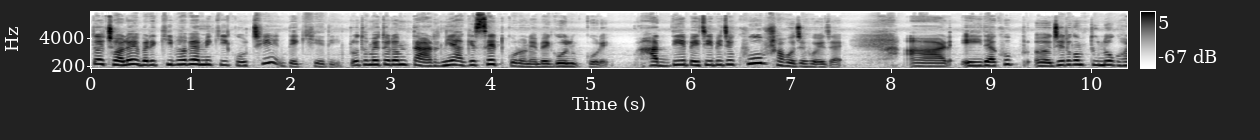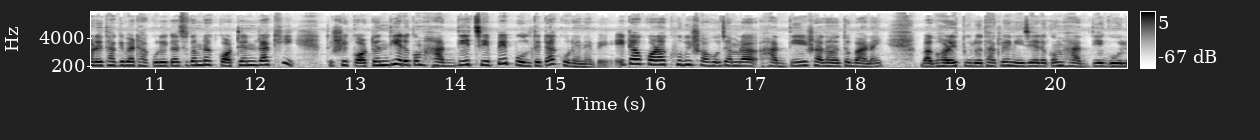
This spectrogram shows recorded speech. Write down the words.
তো চলো এবারে কীভাবে আমি কি করছি, দেখিয়ে দিই। প্রথমে তো এরকম তার নিয়ে আগে সেট করে নেবে গোল করে। হাত দিয়ে পেঁচিয়ে পেঁচিয়ে খুব সহজে হয়ে যায়। আর এই দেখো যেরকম তুলো ঘরে থাকে বা ঠাকুরের কাছে তো আমরা কটন রাখি, তো সেই কটন দিয়ে এরকম হাত দিয়ে চেপে পোলতেটা করে নেবে। এটাও করা খুবই সহজ, আমরা হাত দিয়ে সাধারণত বানাই বা ঘরে তুলো থাকলে নিজে এরকম হাত দিয়ে গোল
